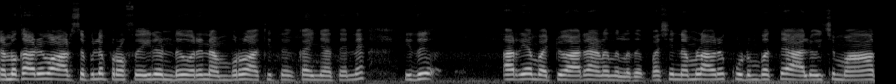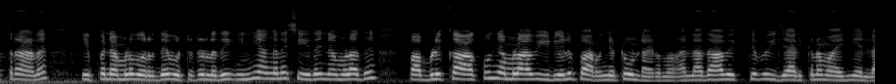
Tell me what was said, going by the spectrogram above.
നമുക്ക് ഒരു വാട്സപ്പിലെ പ്രൊഫൈലുണ്ട് ഓരോ നമ്പറും ആക്കി കഴിഞ്ഞാൽ തന്നെ ഇത് അറിയാൻ പറ്റും ആരാണെന്നുള്ളത്. പക്ഷെ നമ്മൾ അവരെ കുടുംബത്തെ ആലോചിച്ച് മാത്രമാണ് ഇപ്പം നമ്മൾ വെറുതെ വിട്ടിട്ടുള്ളത്. ഇനി അങ്ങനെ ചെയ്താൽ നമ്മളത് പബ്ലിക്കാക്കും നമ്മൾ ആ വീഡിയോയിൽ പറഞ്ഞിട്ടും ഉണ്ടായിരുന്നു. അല്ലാതെ ആ വ്യക്തി ഇപ്പോൾ വിചാരിക്കണ മാതിരിയല്ല.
